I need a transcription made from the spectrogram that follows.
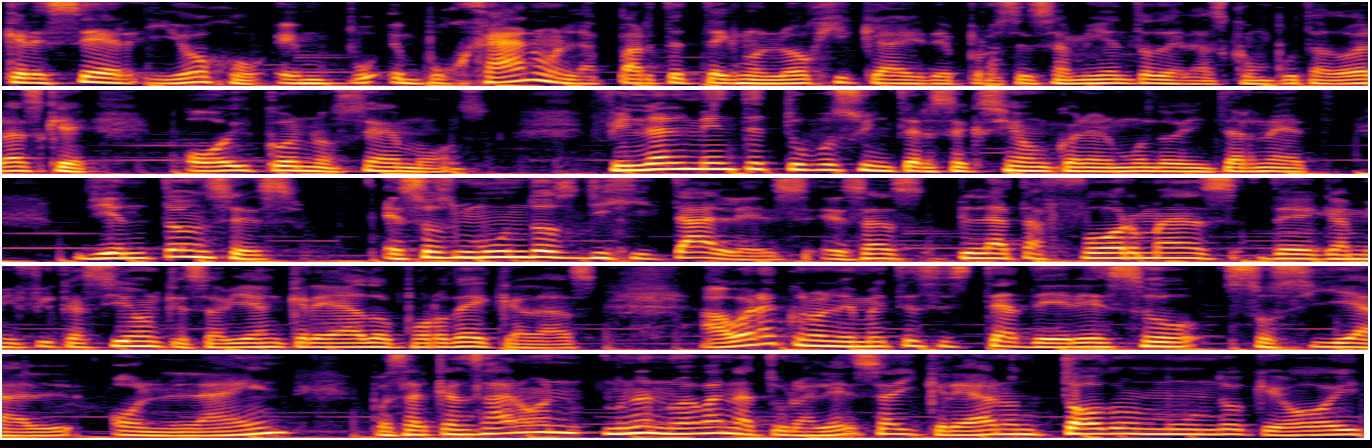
crecer y ojo, empujaron la parte tecnológica y de procesamiento de las computadoras que hoy conocemos, finalmente tuvo su intersección con el mundo de Internet. Y entonces esos mundos digitales, esas plataformas de gamificación que se habían creado por décadas, ahora cuando le metes este aderezo social online, pues alcanzaron una nueva naturaleza y crearon todo un mundo que hoy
